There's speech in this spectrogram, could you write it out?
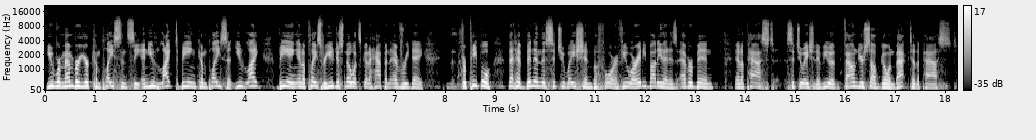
You remember your complacency and you liked being complacent. You like being in a place where you just know what's going to happen every day. For people that have been in this situation before, if you are anybody that has ever been in a past situation, if you have found yourself going back to the past,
